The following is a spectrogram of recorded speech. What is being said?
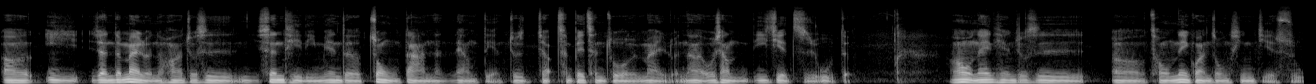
呃，呃，以人的脉轮的话，就是你身体里面的重大能量点，就是叫称被称作为脉轮。那我想理解植物的，然后我那一天就是。呃，从内观中心结束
